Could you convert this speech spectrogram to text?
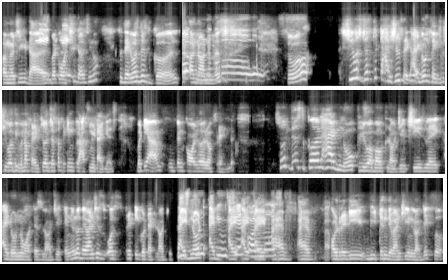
Pankaj, she does, but what she does, you know, so there was this girl, Oh anonymous. no. So she was just a casual friend. I don't think she was even a friend. She was just a freaking classmate, I guess. But yeah, you can call her a friend. So this girl had no clue about logic. She's like, I don't know what is logic. And you know, Devanshi was pretty good at logic. Side note, I I, I, I, I have I have already beaten Devanshi in logic, so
